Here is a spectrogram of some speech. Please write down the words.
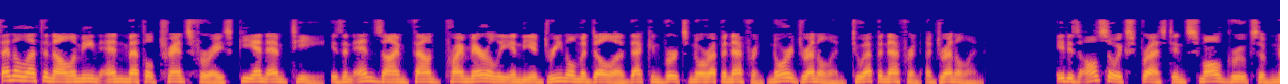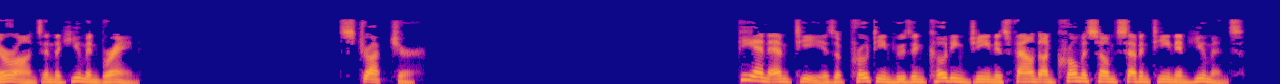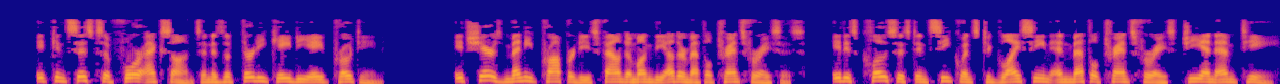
Phenylethanolamine N-methyltransferase PNMT, is an enzyme found primarily in the adrenal medulla that converts norepinephrine noradrenaline to epinephrine adrenaline. It is also expressed in small groups of neurons in the human brain. Structure PNMT is a protein whose encoding gene is found on chromosome 17 in humans. It consists of four exons and is a 30 kDa protein. It shares many properties found among the other methyltransferases. It is closest in sequence to glycine N-methyltransferase GNMT.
